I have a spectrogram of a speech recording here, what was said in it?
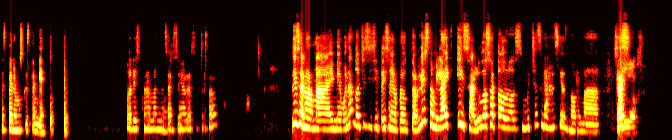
Esperemos que estén bien. ¿Podrías poner más mensajes, señor Gracias, por favor? Dice Norma me buenas noches, y señor productor. Listo, mi like y saludos a todos. Muchas gracias, Norma. Saludos.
